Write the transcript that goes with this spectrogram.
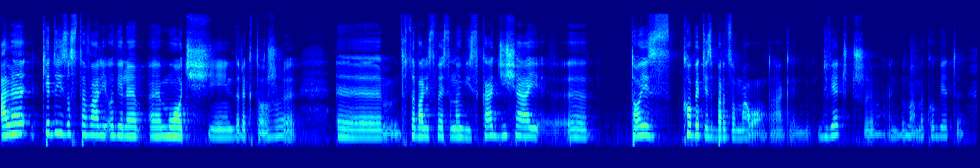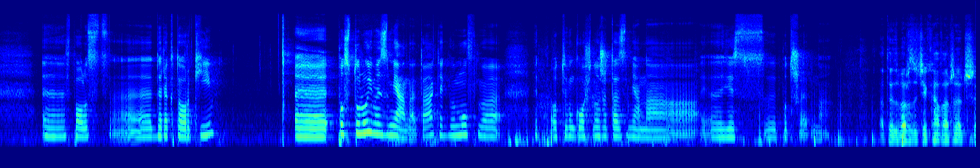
ale kiedyś zostawali o wiele y, młodsi dyrektorzy, dostawali swoje stanowiska. Dzisiaj y, to jest, kobiet jest bardzo mało, tak? Jakby dwie czy trzy jakby mamy kobiety w Polsce, dyrektorki. E, postulujmy zmianę, tak? Jakby mówmy o tym głośno, że ta zmiana e, jest e, potrzebna. A to jest bardzo ciekawa rzecz.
